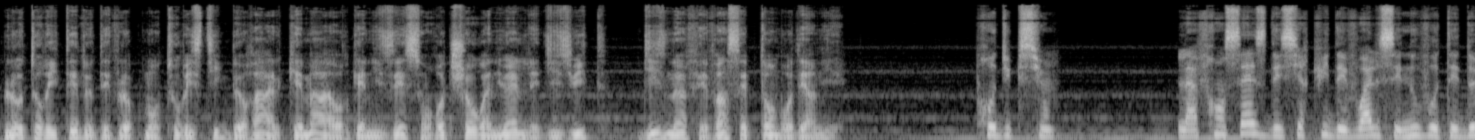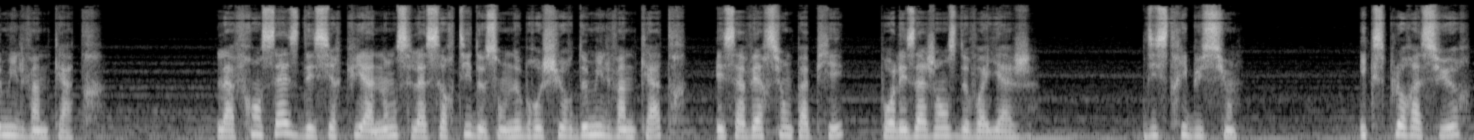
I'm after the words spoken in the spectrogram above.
L'autorité de développement touristique de Raal Kema a organisé son roadshow annuel les 18, 19 et 20 septembre dernier. Production. La Française des circuits dévoile ses nouveautés 2024. La Française des circuits annonce la sortie de son e-brochure 2024 et sa version papier pour les agences de voyage. Distribution. Explorassure,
